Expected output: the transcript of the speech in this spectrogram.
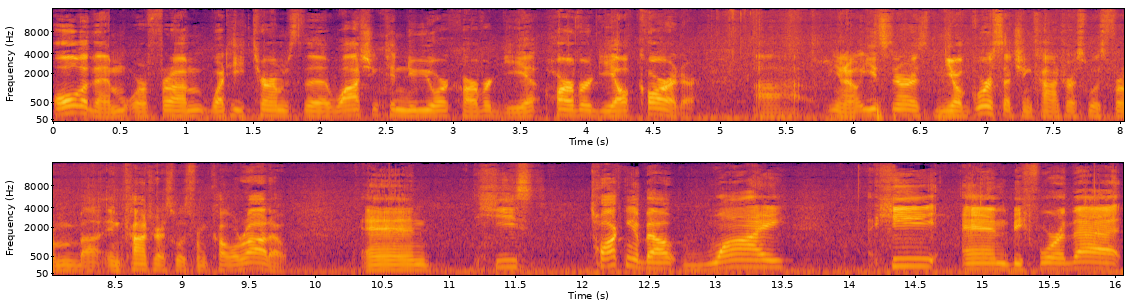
all of them were from what he terms the Washington, New York, Harvard, Yale, Harvard, Yale corridor. Uh, you know, Easterners, Neil Gorsuch in contrast was from uh, in contrast was from Colorado, and he's talking about why he and before that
